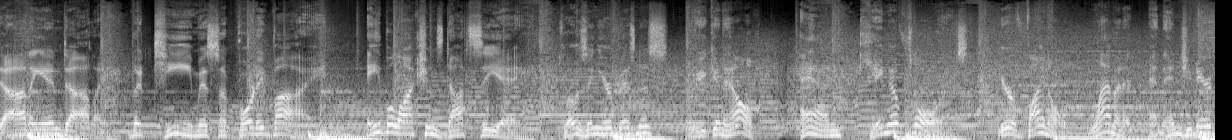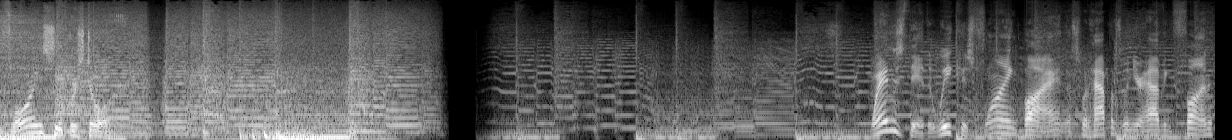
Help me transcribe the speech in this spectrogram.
Donnie and Dhali. The team is supported by AbleAuctions.ca. Closing your business? We can help. And King of Floors, your vinyl, laminate, and engineered flooring superstore. Wednesday. The week is flying by. That's what happens when you're having fun.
